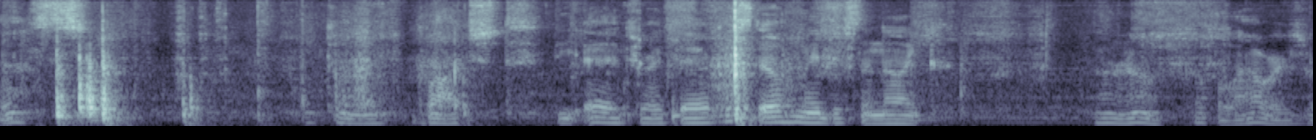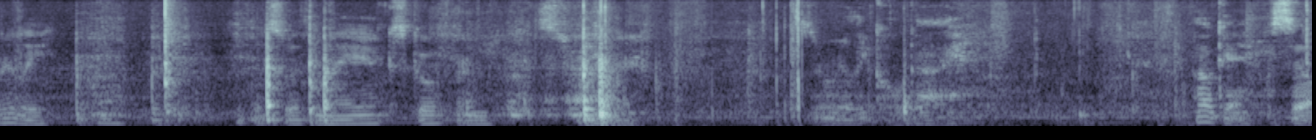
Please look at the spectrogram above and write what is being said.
this. I kind of botched the edge right there, but still made this in like, I don't know, a couple hours really. this with my ex-girlfriend, his father. He's a really cool guy. Okay, so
